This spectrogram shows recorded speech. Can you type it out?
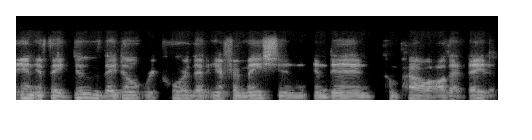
then if they do, they don't record that information and then compile all that data.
